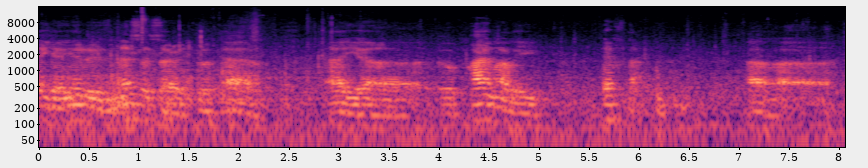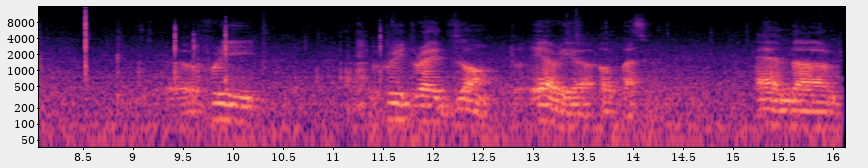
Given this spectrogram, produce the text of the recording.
again, it is necessary to have a uh, finally EFTA, uh, uh, free free trade zone area of Pacific, and um,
